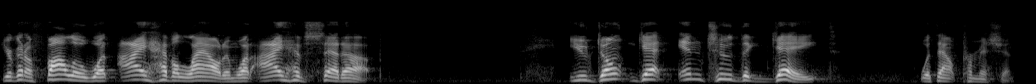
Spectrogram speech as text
You're going to follow what I have allowed and what I have set up. You don't get into the gate without permission.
